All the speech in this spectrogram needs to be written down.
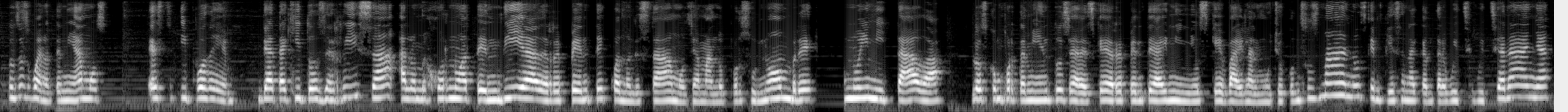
Entonces, bueno, teníamos este tipo de, ataquitos de risa, a lo mejor no atendía de repente cuando le estábamos llamando por su nombre, no imitaba los comportamientos, ya ves que de repente hay niños que bailan mucho con sus manos, que empiezan a cantar witsi witsi araña,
